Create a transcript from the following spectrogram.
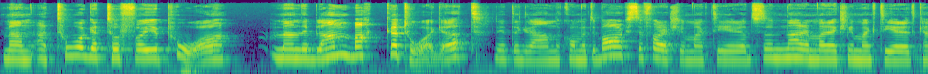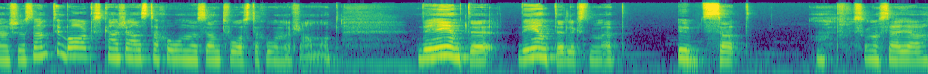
Men att tåget tuffar ju på men ibland backar tåget lite grann och kommer tillbaks till förklimakteriet, så närmare klimakteriet kanske, och sen tillbaks kanske en station och sen två stationer framåt. Det är inte, det är inte liksom ett utsatt, ska man säga,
